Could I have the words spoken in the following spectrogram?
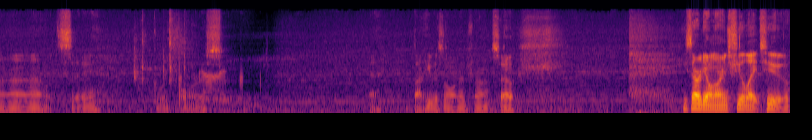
Uh, let's see. Go with Boris. Yeah, thought he was the one in front. So he's already on orange fuel light too.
